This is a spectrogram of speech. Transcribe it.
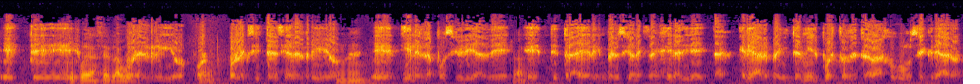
este, pueden hacer la por el río, por, la existencia del río, eh, tienen la posibilidad de este, traer inversión extranjera directa, crear 20.000 puestos de trabajo como se crearon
